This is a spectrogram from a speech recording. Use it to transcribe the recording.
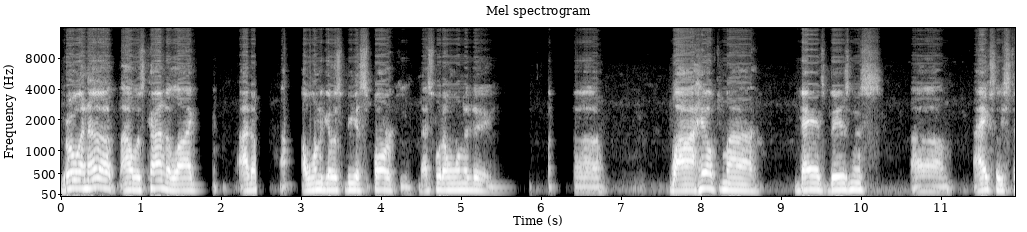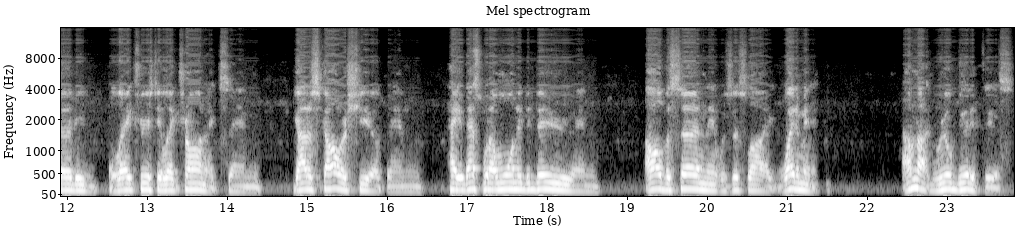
growing up, I was kind of like, I don't, I want to go be a Sparky. That's what I want to do. Uh, while I helped my dad's business, um, I actually studied electricity, electronics, and got a scholarship. And hey, that's what I wanted to do. And all of a sudden, it was just like, wait a minute, I'm not real good at this,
